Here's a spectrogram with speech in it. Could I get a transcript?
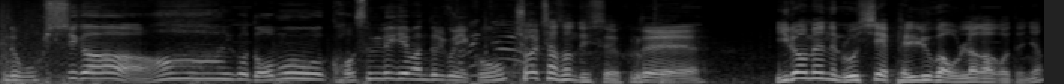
근데 옥시가 아 이거 너무 거슬리게 만들고 있고. 추월 차선도 있어요. 그렇게. 네. 이러면 은 로시의 밸류가 올라가거든요.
